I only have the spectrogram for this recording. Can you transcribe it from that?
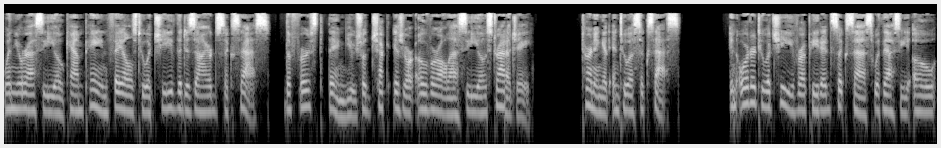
When your SEO campaign fails to achieve the desired success, the first thing you should check is your overall SEO strategy. Turning it into a success. In order to achieve repeated success with SEO,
